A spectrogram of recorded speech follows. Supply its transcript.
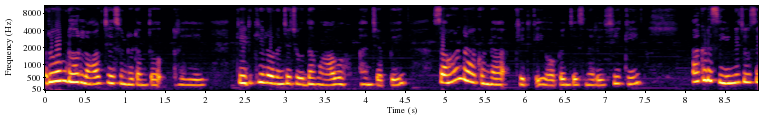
రూమ్ డోర్ లాక్ చేసి ఉండటంతో రే కిటికీలో నుంచి చూద్దాం ఆగు అని చెప్పి సౌండ్ రాకుండా కిటికీ ఓపెన్ చేసిన రిషికి అక్కడ సీన్ని చూసి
